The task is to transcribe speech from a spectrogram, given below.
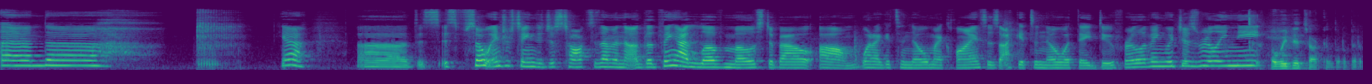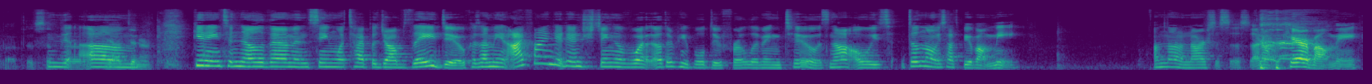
and uh, yeah uh, it's, it's so interesting to just talk to them. And the, the thing I love most about um, when I get to know my clients is I get to know what they do for a living, which is really neat. Oh, we did talk a little bit about this at the Um, yeah, dinner. Getting to know them and seeing what type of jobs they do. Because I mean, I find it interesting of what other people do for a living too. It's not always, it doesn't always have to be about me. I'm not a narcissist. I don't care about me.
